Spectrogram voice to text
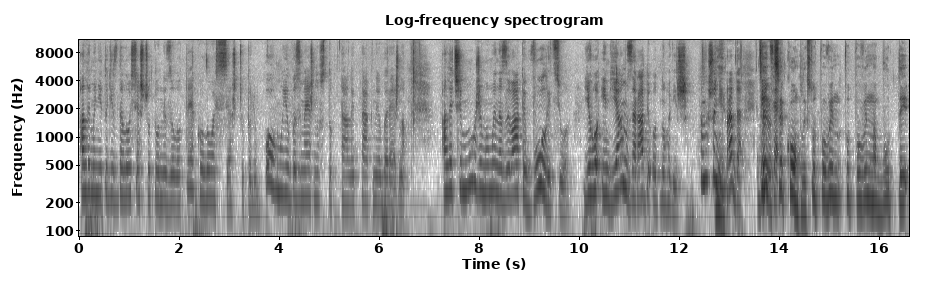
Але мені тоді здалося, що то не золоте колосся, що то любов мою безмежно стоптали так необережно. Але чи можемо ми називати вулицю його ім'ям заради одного вірша? Ну що ні, Ні. правда? Це, це комплекс. Тут повинен тут повинен бути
